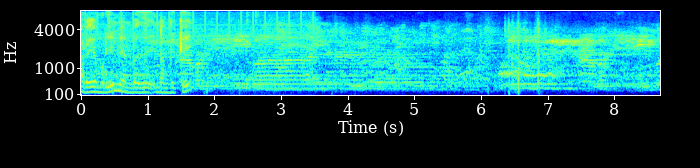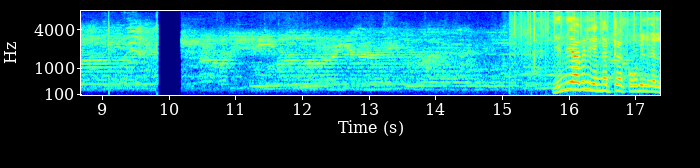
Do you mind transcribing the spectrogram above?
அடைய முடியும் என்பது நம்பிக்கை. இந்தியாவில் எண்ணற்ற கோவில்கள்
